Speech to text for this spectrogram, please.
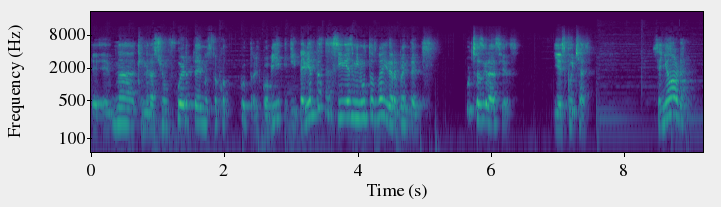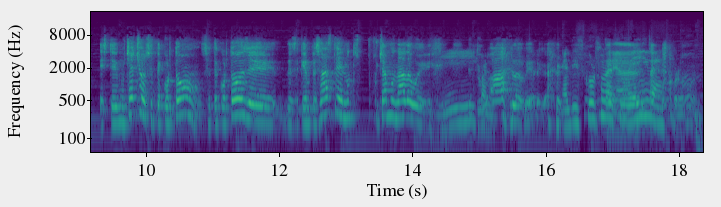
eh, una generación fuerte, nos tocó contra el COVID, y te avientas así 10 minutos, güey, y de repente, muchas gracias. Y escuchas, señor, este muchacho, se te cortó, se te cortó desde, desde que empezaste, no te escuchamos nada, güey. Sí, ah, la verga. El discurso de tu vida. cabrón.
